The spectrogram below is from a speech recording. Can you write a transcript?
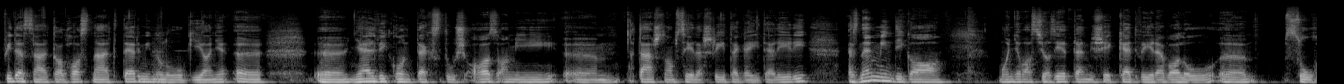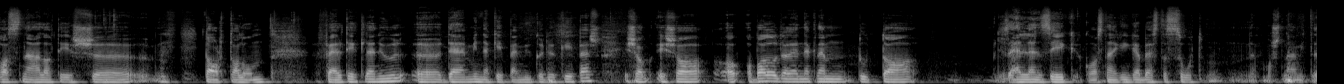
Fidesz által használt terminológia, nyelvi kontextus az, ami a társadalom széles rétegeit eléri. Ez nem mindig a mondjam azt, hogy az értelmiség kedvére való ö, szóhasználat és ö, tartalom feltétlenül, ö, de mindenképpen működőképes, és a, és a, a, a baloldal ennek nem tudta vagy az ellenzék, használjuk inkább ezt a szót, most nem itt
